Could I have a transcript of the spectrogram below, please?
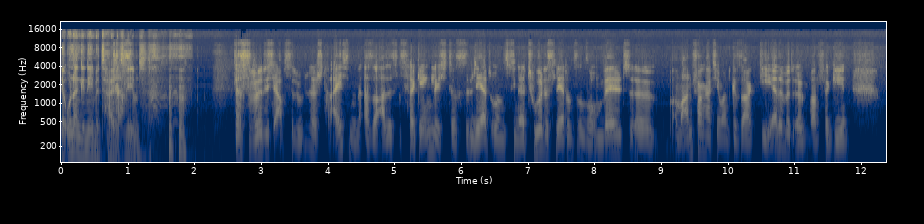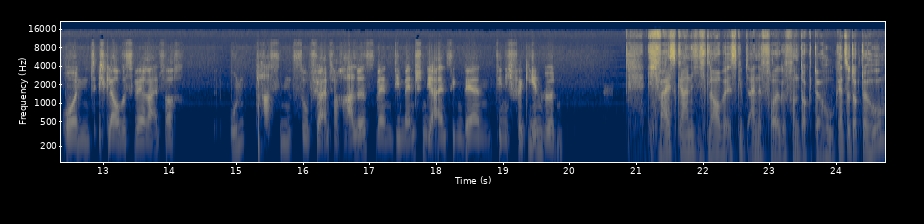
der unangenehme Teil des Lebens? Das würde ich absolut unterstreichen. Also alles ist vergänglich. Das lehrt uns die Natur, das lehrt uns unsere Umwelt. Äh, am Anfang hat jemand gesagt, die Erde wird irgendwann vergehen. Und ich glaube, es wäre einfach unpassend so für einfach alles, wenn die Menschen die einzigen wären, die nicht vergehen würden. Ich weiß gar nicht, ich glaube, es gibt eine Folge von Doctor Who. Kennst du Doctor Who?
